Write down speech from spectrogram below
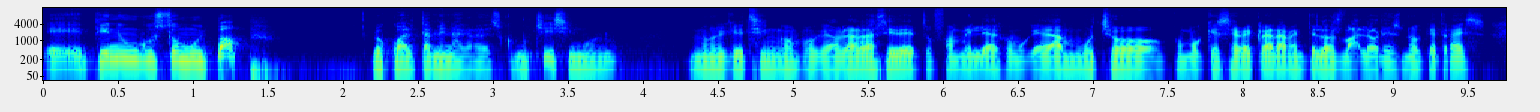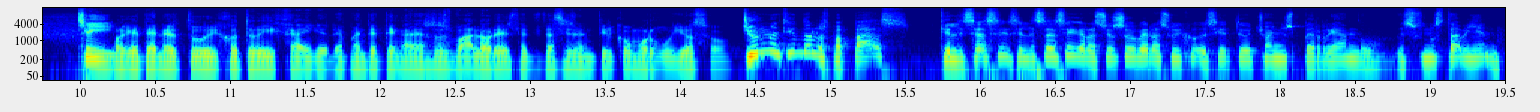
eh, tiene un gusto muy pop, lo cual también agradezco muchísimo, ¿no? No, y qué chingón, porque hablar así de tu familia como que da mucho, como que se ve claramente los valores, ¿no? Que traes. Sí, Porque tener tu hijo, tu hija y que de repente tengan esos valores, te hace sentir como orgulloso. yo no entiendo a los papás que les hace, se les hace gracioso ver a su hijo de 7, 8 años perreando. Eso no está bien.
